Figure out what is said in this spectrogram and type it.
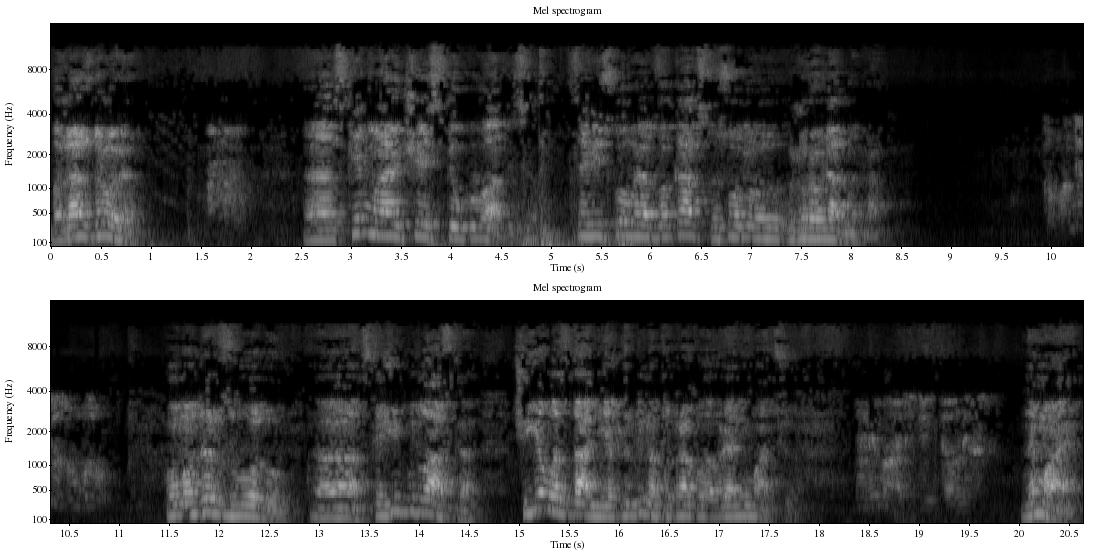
Бажаю здоров'я. Е, З ким маю честь спілкуватися? Це військовий адвокат стосовно журавля Дмитра. Командир зводу. Командир взводу. Е, Скажіть, будь ласка, чи є у вас дані, як людина потрапила в реанімацію? Немає своїх даних. Немає.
